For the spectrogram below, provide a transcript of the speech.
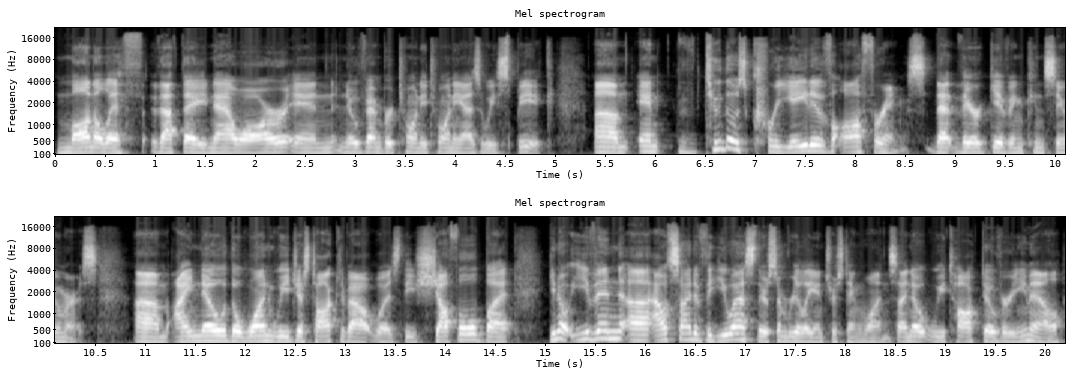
monolith that they now are in November 2020 as we speak. Um, and to those creative offerings that they're giving consumers. Um, I know the one we just talked about was the shuffle, but you know, even uh, outside of the US, there's some really interesting ones. I know we talked over email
